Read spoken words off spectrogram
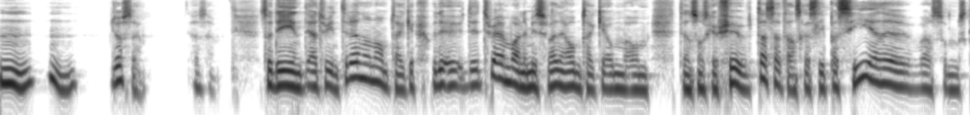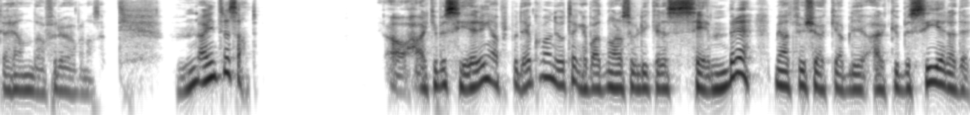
Mm, mm. Just det. Alltså, så det är inte, jag tror inte det är någon omtanke. Och det, det tror jag är en vanlig missuppfattning, omtanke om, om den som ska skjutas, att han ska slippa se eh, vad som ska hända förövarna. Mm, ja, intressant ja, arkebusering, apropå det kommer man nu att tänka på att några som lyckades sämre med att försöka bli arkebuserade,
